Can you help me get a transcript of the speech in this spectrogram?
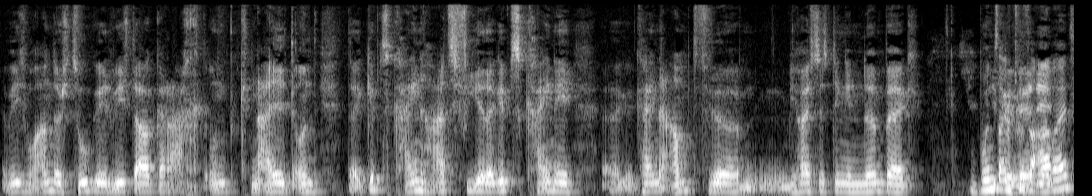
wie es woanders zugeht, wie es da kracht und knallt und da gibt es kein Hartz IV, da gibt es keine, äh, kein Amt für, wie heißt das Ding in Nürnberg? Bundesagentur für Arbeit.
